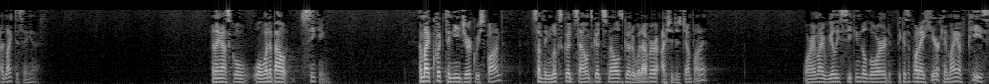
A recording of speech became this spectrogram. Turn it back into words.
I'd like to say yes. And I ask, well, well what about seeking? Am I quick to knee jerk respond? Something looks good, sounds good, smells good, or whatever, I should just jump on it? Or am I really seeking the Lord? Because if when I hear Him, I have peace.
